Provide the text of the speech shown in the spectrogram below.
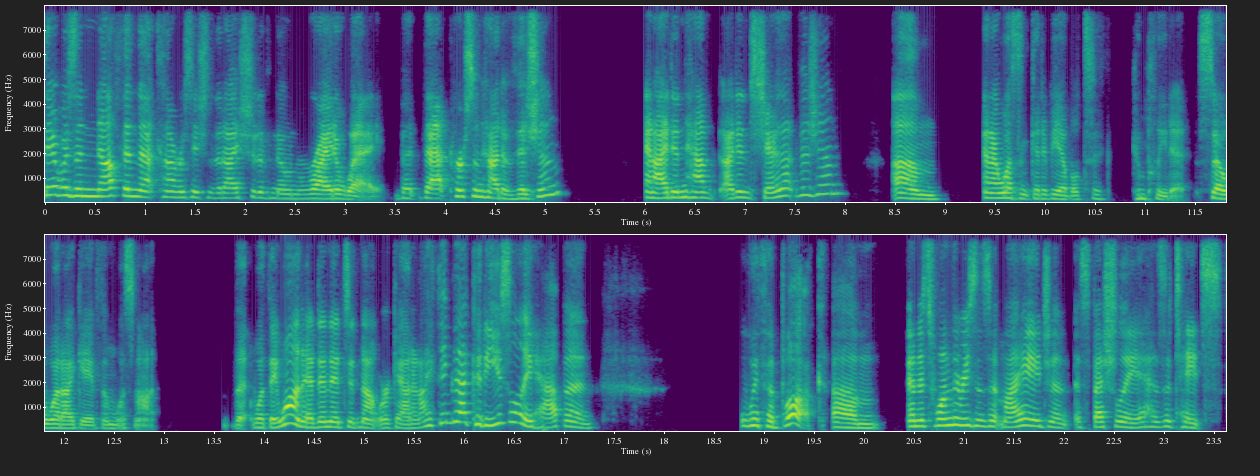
there was enough in that conversation that I should have known right away that that person had a vision and I didn't have I didn't share that vision. Um and I wasn't going to be able to complete it. So what I gave them was not that what they wanted, and it did not work out. And I think that could easily happen with a book. Um, and it's one of the reasons that my agent especially hesitates.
